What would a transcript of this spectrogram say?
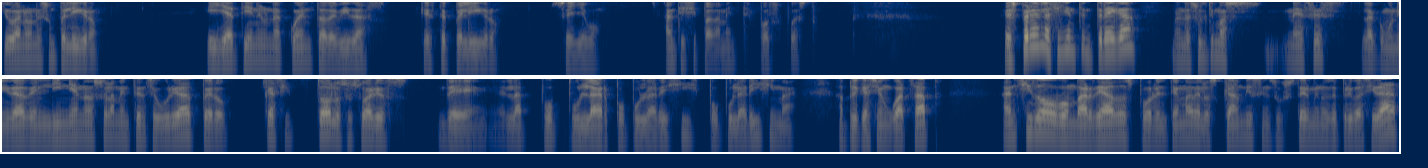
QAnon es un peligro y ya tiene una cuenta de vidas que este peligro se llevó anticipadamente, por supuesto. Esperen la siguiente entrega. En los últimos meses, la comunidad en línea, no solamente en seguridad, pero casi todos los usuarios de la popular, popularísima aplicación WhatsApp han sido bombardeados por el tema de los cambios en sus términos de privacidad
